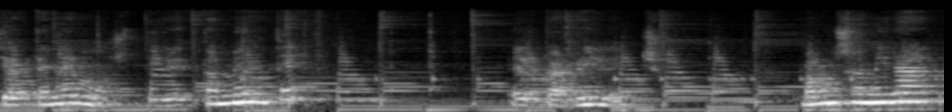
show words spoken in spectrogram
ya tenemos directamente el carril hecho. Vamos a mirar,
